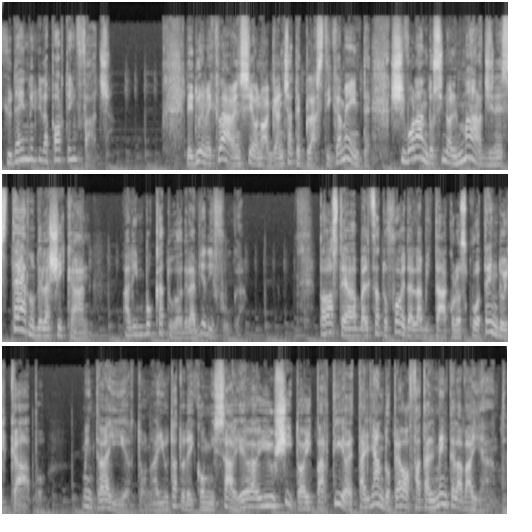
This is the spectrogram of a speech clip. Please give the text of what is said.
chiudendogli la porta in faccia. Le due McLaren si erano agganciate plasticamente, scivolando sino al margine esterno della chicane, all'imboccatura della via di fuga. Prost era balzato fuori dall'abitacolo scuotendo il capo, mentre Ayrton, aiutato dai commissari, era riuscito a ripartire tagliando però fatalmente la variante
